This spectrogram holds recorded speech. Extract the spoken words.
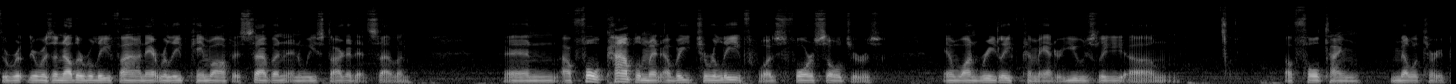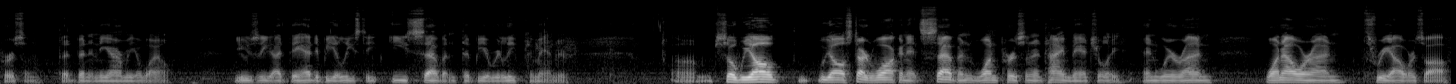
there was another relief on. That relief came off at 7, and we started at 7 and a full complement of each relief was four soldiers and one relief commander, usually um, a full-time military person that had been in the army a while. Usually, uh, they had to be at least E seven to be a relief commander. Um, so we all we all started walking at seven, one person at a time, naturally, and we are on one hour on, three hours off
